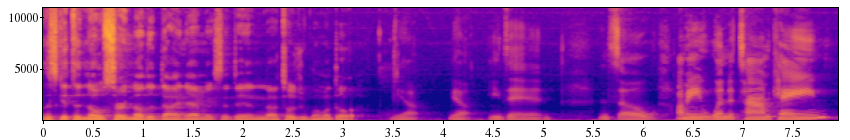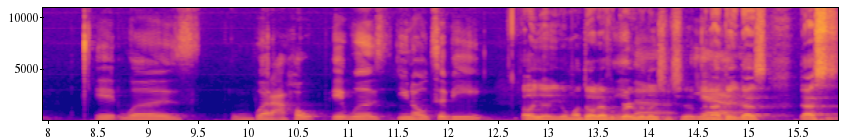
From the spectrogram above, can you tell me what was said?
let's get to know certain other dynamics. And then I told you about my daughter. yeah, yeah, you did. And so, I mean, when the time came, it was what I hope it was, you know, to be. Oh yeah, you and my daughter have a great know, relationship, and I. Think that's that's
